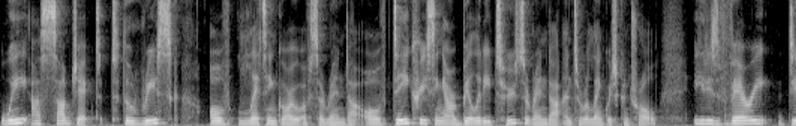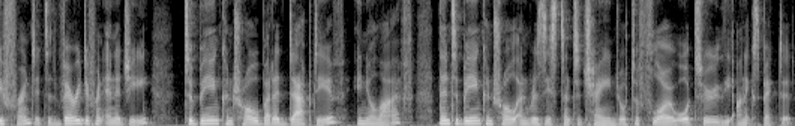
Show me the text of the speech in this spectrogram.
we are subject to the risk of letting go of surrender, of decreasing our ability to surrender and to relinquish control. It is very different. It's a very different energy to be in control but adaptive in your life than to be in control and resistant to change or to flow or to the unexpected.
